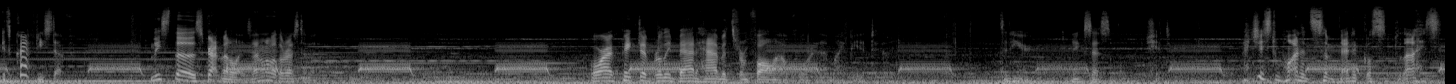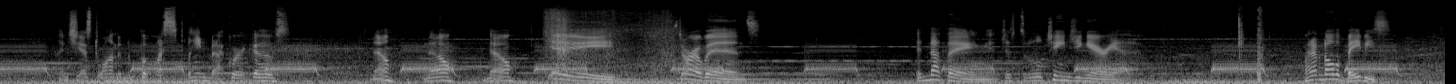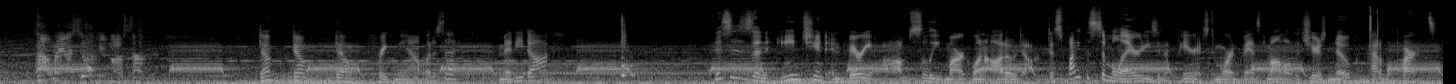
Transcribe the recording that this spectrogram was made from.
It's crafty stuff. At least the scrap metal is. I don't know about the rest of it. Or I've picked up really bad habits from Fallout 4. That might be it too. It's in here. Inaccessible. Just wanted some medical supplies. I just wanted to put my spleen back where it goes. No, no, no. Yay! Store opens. And nothing. Just a little changing area. What happened to all the babies? Don't, don't, don't freak me out. What is that? Medidoc? This is an ancient and very obsolete Mark I auto dock. Despite the similarities in appearance to more advanced models, it shares no compatible parts.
